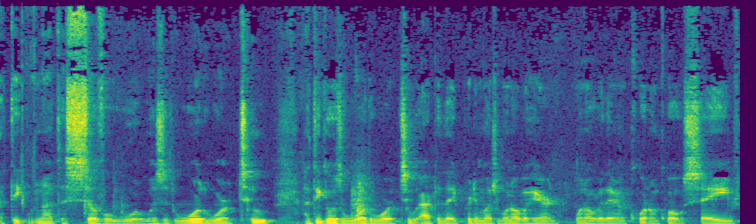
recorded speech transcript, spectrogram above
I think not the Civil War. Was it World War Two? I think it was World War Two. After they pretty much went over here and went over there and quote unquote saved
